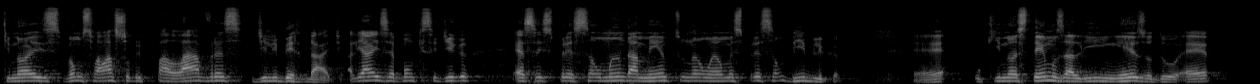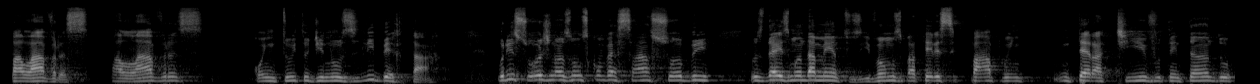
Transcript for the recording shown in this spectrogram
que nós vamos falar sobre palavras de liberdade. Aliás, é bom que se diga, essa expressão mandamento não é uma expressão bíblica. É, o que nós temos ali em Êxodo é palavras, palavras com o intuito de nos libertar. Por isso, hoje nós vamos conversar sobre os Dez Mandamentos e vamos bater esse papo interativo, tentando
